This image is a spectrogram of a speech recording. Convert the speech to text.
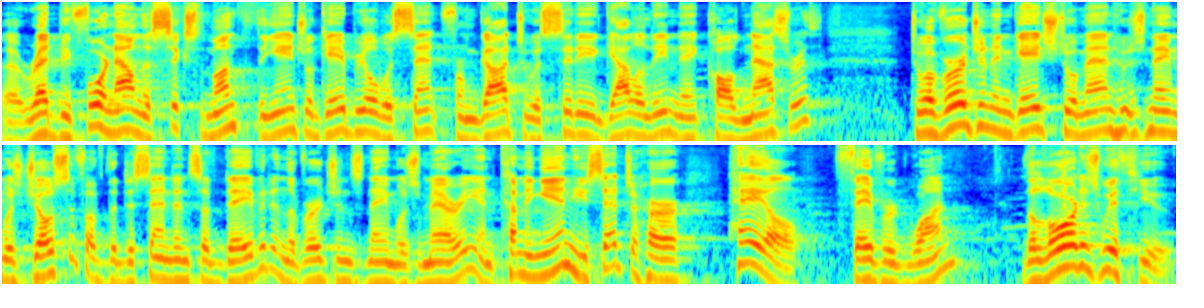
uh, read before, now in the sixth month, the angel Gabriel was sent from God to a city in Galilee called Nazareth, to a virgin engaged to a man whose name was Joseph of the descendants of David, and the virgin's name was Mary. And coming in, he said to her, Hail, favored one, the Lord is with you.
